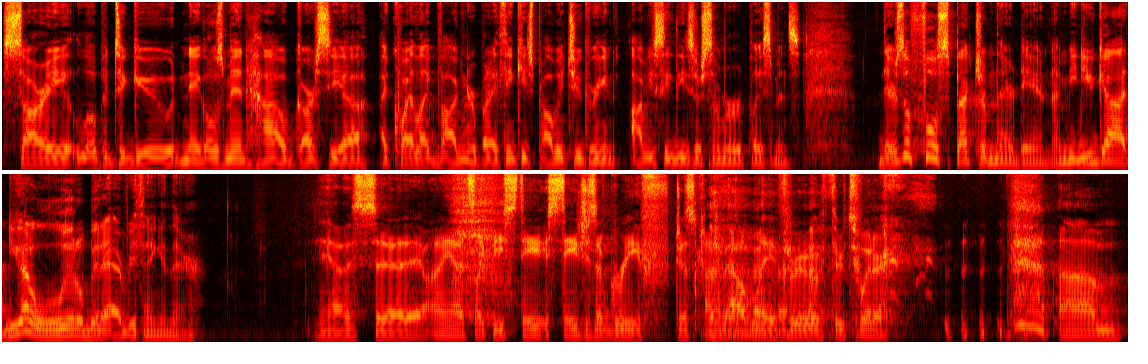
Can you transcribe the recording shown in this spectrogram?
sorry, Lopetegui, Nagelsmann, Howe, Garcia. I quite like Wagner, but I think he's probably too green. Obviously, these are summer replacements. There's a full spectrum there, Dan. I mean, you got you got a little bit of everything in there. Yeah, it's uh, yeah, it's like the sta- stages of grief, just kind of outlaid through through Twitter. um,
